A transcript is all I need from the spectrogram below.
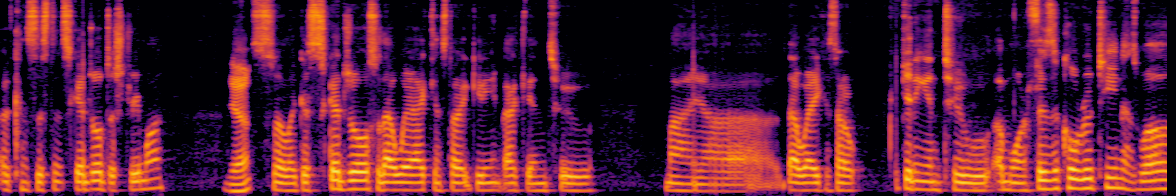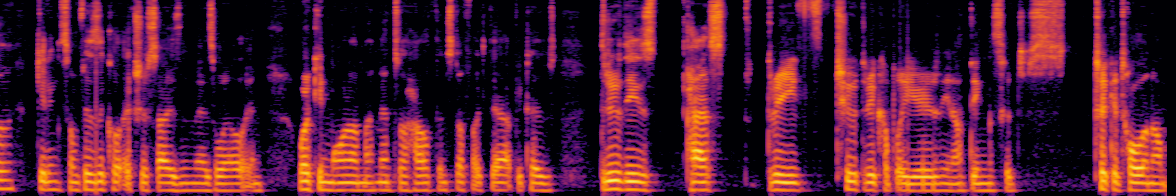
a consistent schedule to stream on. Yeah. So like a schedule, so that way I can start getting back into my. Uh, that way I can start getting into a more physical routine as well, getting some physical exercise in as well, and working more on my mental health and stuff like that. Because through these past three, two, three couple of years, you know, things have just took a toll on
